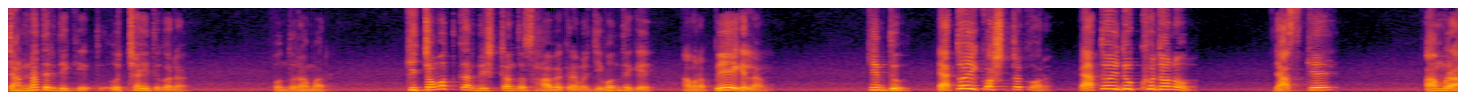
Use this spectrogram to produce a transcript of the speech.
জান্নাতের দিকে উৎসাহিত করা। বন্ধুরা আমার, কি চমৎকার দৃষ্টান্ত সাহাব একরামের জীবন থেকে আমরা পেয়ে গেলাম। কিন্তু এতই কষ্টকর, এতই দুঃখজনক আজকে আমরা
